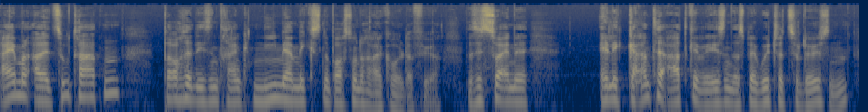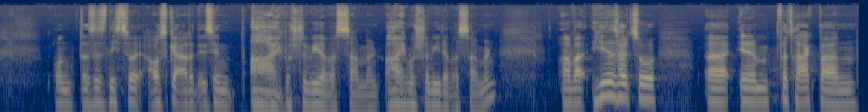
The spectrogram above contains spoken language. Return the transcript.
einmal alle Zutaten, brauchst du diesen Trank nie mehr mixen, du brauchst nur noch Alkohol dafür. Das ist so eine elegante Art gewesen, das bei Witcher zu lösen. Und dass es nicht so ausgeartet ist in, ah, oh, ich muss schon wieder was sammeln, ah, oh, ich muss schon wieder was sammeln. Aber hier ist halt so äh, in einem vertragbaren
